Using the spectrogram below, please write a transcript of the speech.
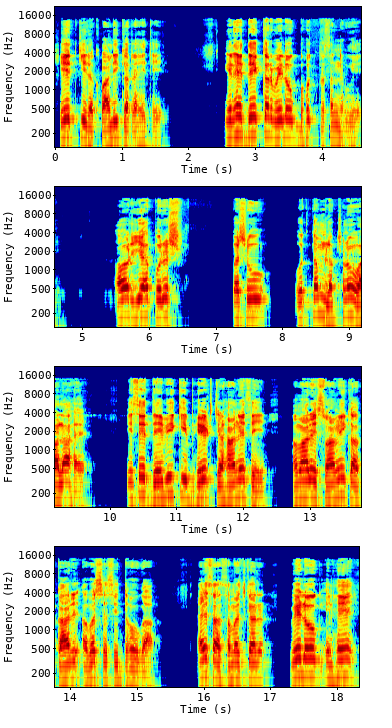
खेत की रखवाली कर रहे थे। इन्हें देखकर वे लोग बहुत प्रसन्न हुए। और यह पुरुष पशु उत्तम लक्षणों वाला है। इसे देवी की भेंट चढ़ाने से हमारे स्वामी का कार्य अवश्य सिद्ध होगा। ऐसा समझकर वे लोग इन्हें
